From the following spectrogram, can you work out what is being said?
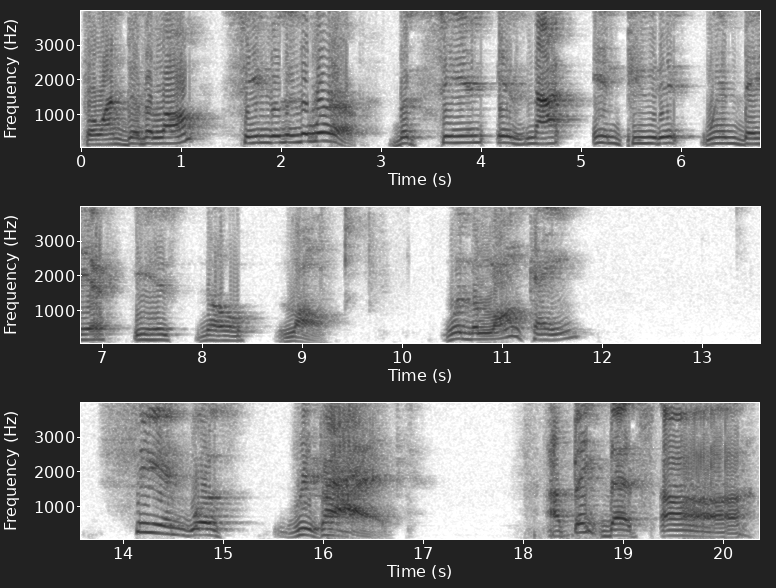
For under the law, sin was in the world, but sin is not imputed when there is no law. When the law came, sin was revived. I think that's uh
